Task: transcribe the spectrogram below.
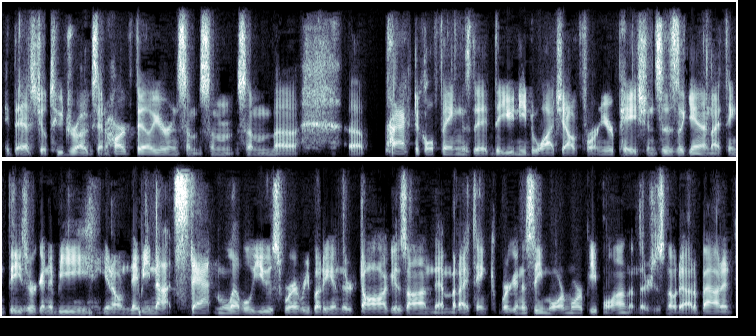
the SGLT2 drugs and heart failure and some some some uh, uh, practical things that, that you need to watch out for in your patients. Is again, I think these are going to be you know maybe not statin level use where everybody and their dog is on them, but I think we're going to see more and more people on them. There's just no doubt about it,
